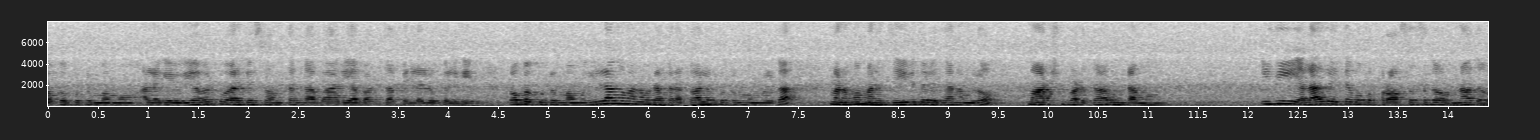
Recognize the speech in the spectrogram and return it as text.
ఒక కుటుంబము అలాగే ఎవరికి వారికి సొంతంగా భార్య భర్త పిల్లలు కలిగి ఒక కుటుంబము. ఇలాగ మనం రకరకాల కుటుంబములుగా మనము మన జీవిత విధానంలో మార్చబడుతూ ఉంటాము. ఇది ఎలాగైతే ఒక ప్రాసెస్గా ఉన్నదో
